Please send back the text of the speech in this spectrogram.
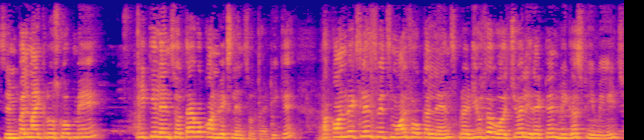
सिंपल माइक्रोस्कोप में एक ही लेंस होता है, वो कॉन्वेक्स लेंस होता है, ठीक है? A convex lens with small focal lens produce a virtual erect and biggest image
